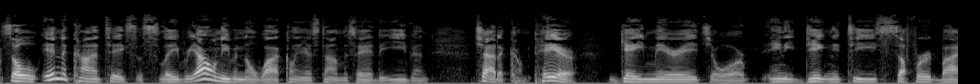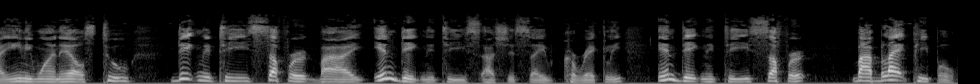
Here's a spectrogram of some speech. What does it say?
so in the context of slavery, I don't even know why Clarence Thomas had to even try to compare gay marriage or any dignity suffered by anyone else to dignities suffered by indignities, I should say correctly, indignities suffered by black people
